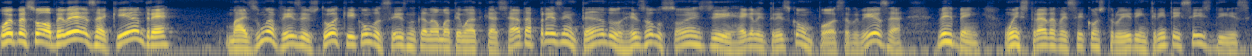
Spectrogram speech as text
Oi pessoal, beleza? Aqui é André. Mais uma vez eu estou aqui com vocês no canal Matemática Chata apresentando resoluções de regra de 3 composta, beleza? Ver bem, uma estrada vai ser construída em 36 dias,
